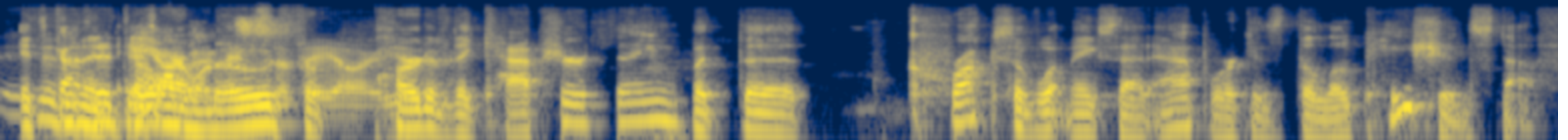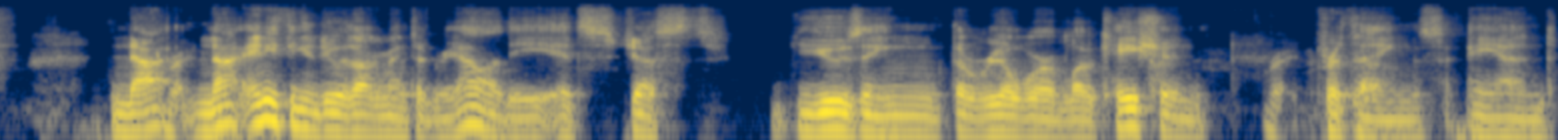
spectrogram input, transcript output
it's It- got it- an there's AR mode for AR, part yeah. of the capture thing, but the crux of what makes that app work is the location stuff. Not Right. not anything to do with augmented reality. It's just using the real world location right. for things. And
